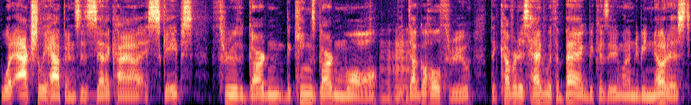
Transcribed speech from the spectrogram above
what actually happens is Zedekiah escapes through the garden, the king's garden wall. They mm-hmm. dug a hole through. They covered his head with a bag because they didn't want him to be noticed.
